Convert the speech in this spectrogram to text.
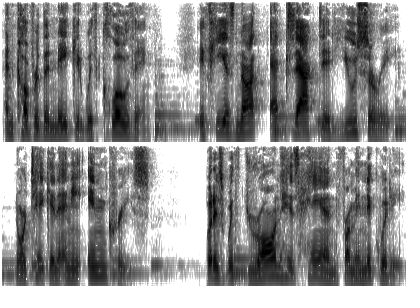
and covered the naked with clothing, if he has not exacted usury, nor taken any increase, but has withdrawn his hand from iniquity,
